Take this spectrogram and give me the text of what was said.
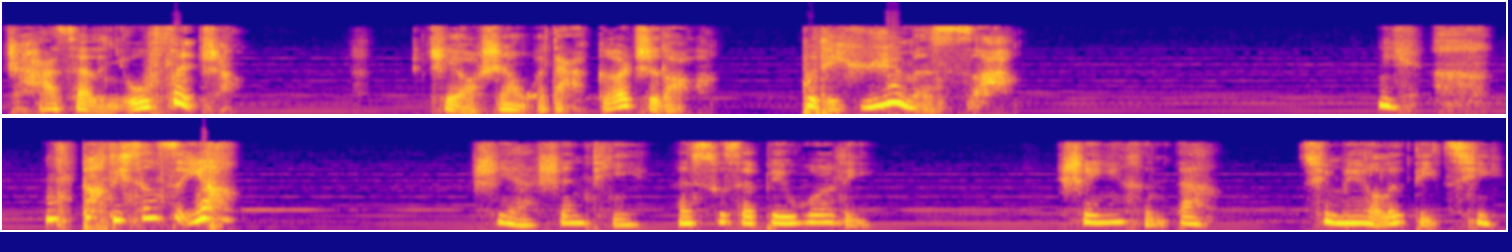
插在了牛粪上。”这要是让我大哥知道了，不得郁闷死啊！你，你到底想怎样？诗雅身体还缩在被窝里，声音很大，却没有了底气。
